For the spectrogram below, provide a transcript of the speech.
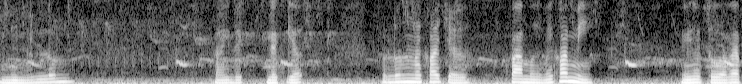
มีลุ้น เล็กเล็กเยอะลุ้นไม่ค่อยเจอฝ่ามือไม่ค่อยมี มีตัวแบบ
